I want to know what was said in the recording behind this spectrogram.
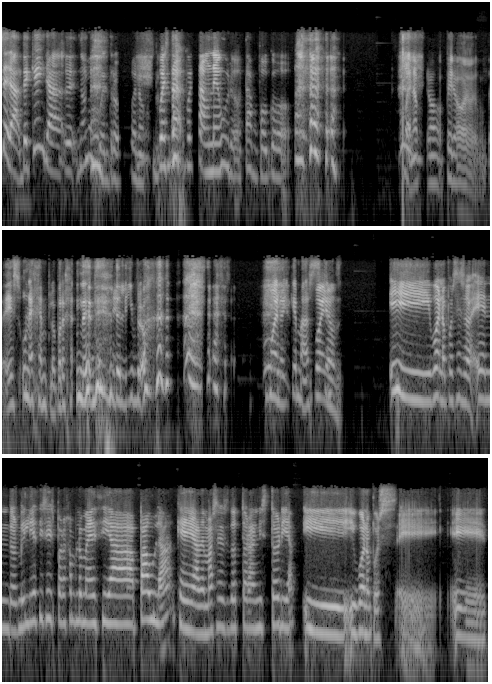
será? ¿De qué irá? No lo encuentro. Bueno. Cuesta, cuesta un euro, tampoco. Bueno, pero, es un ejemplo, por ejemplo, de, libro. Bueno, ¿y qué más? Bueno, y bueno, pues eso, en 2016, por ejemplo, me decía Paula, que además es doctora en historia, y, bueno, pues eh, eh,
